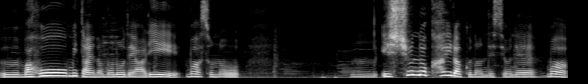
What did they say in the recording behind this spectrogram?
うん、魔法みたいなものでありまあその、うん、一瞬の快楽なんですよね。まあ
